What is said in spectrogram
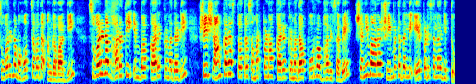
ಸುವರ್ಣ ಮಹೋತ್ಸವದ ಅಂಗವಾಗಿ ಸುವರ್ಣ ಭಾರತಿ ಎಂಬ ಕಾರ್ಯಕ್ರಮದಡಿ ಶ್ರೀ ಶಾಂಕರ ಸ್ತೋತ್ರ ಸಮರ್ಪಣಾ ಕಾರ್ಯಕ್ರಮದ ಪೂರ್ವಭಾವಿ ಸಭೆ ಶನಿವಾರ ಶ್ರೀಮಠದಲ್ಲಿ ಏರ್ಪಡಿಸಲಾಗಿತ್ತು.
